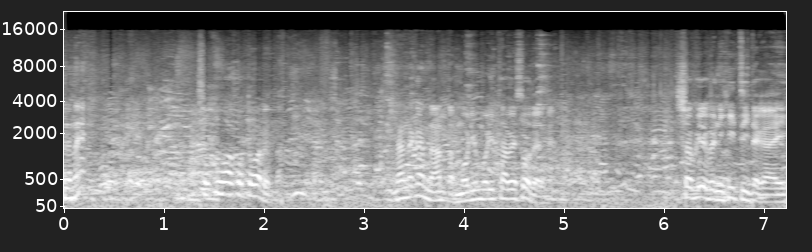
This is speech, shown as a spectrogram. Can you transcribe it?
らないそこは断るんだ。なんだかんだあんたもりもり食べそうだよね。食欲に火ついたかい。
